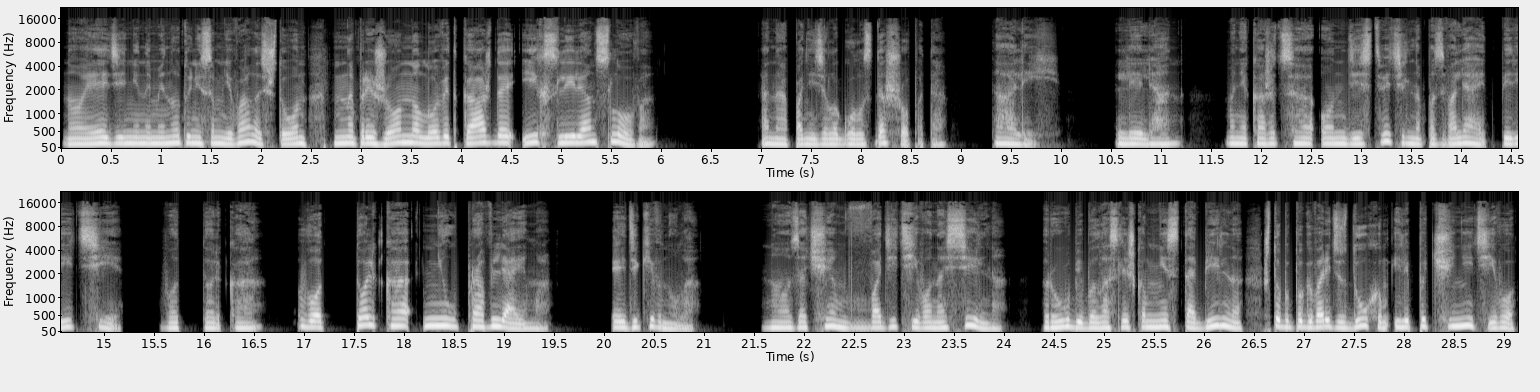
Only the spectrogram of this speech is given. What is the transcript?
Но Эдди ни на минуту не сомневалась, что он напряженно ловит каждое их с Лилиан слово. Она понизила голос до шепота. «Талий, Лилиан, мне кажется, он действительно позволяет перейти. Вот только... вот только неуправляемо». Эдди кивнула. «Но зачем вводить его насильно? Руби была слишком нестабильна, чтобы поговорить с духом или подчинить его.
